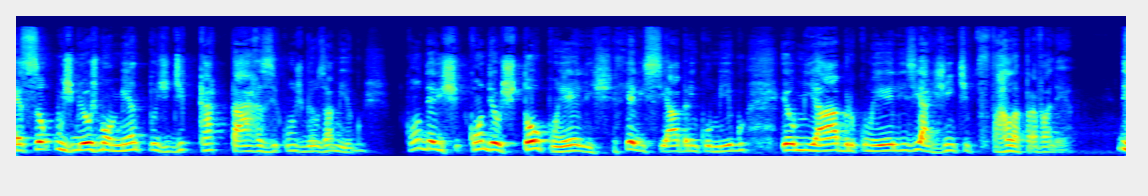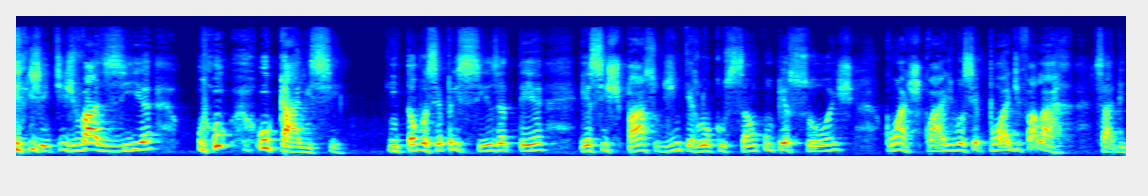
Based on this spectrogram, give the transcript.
é, são os meus momentos de catarse com os meus amigos. Quando, eles, quando eu estou com eles, eles se abrem comigo, eu me abro com eles e a gente fala para valer. E a gente esvazia o, o cálice. Então você precisa ter esse espaço de interlocução com pessoas com as quais você pode falar, sabe?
